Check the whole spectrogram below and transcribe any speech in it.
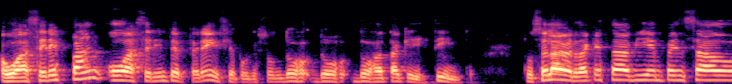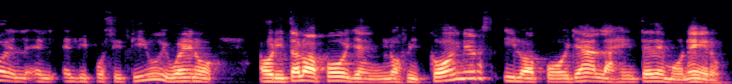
o hacer spam o hacer interferencia, porque son dos, ataques distintos. Entonces la verdad que está bien pensado el, dispositivo y bueno, ahorita lo apoyan los bitcoiners y lo apoya la gente de Monero,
